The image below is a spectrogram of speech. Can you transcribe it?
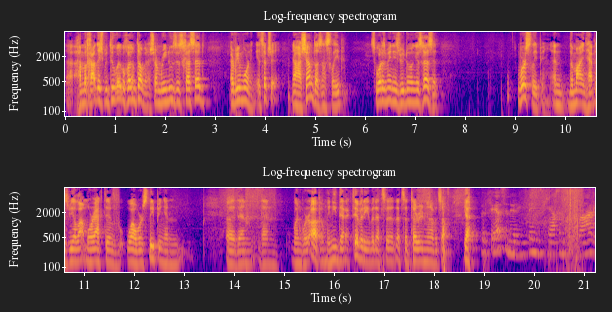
Hashem renews his chesed every morning. It's such a now Hashem doesn't sleep, so what does it mean he's renewing his chesed? We're sleeping, and the mind happens to be a lot more active while we're sleeping, and uh, than than when we're up, and we need that activity. But that's a that's a Torah in and of itself. Yeah. The fascinating things happen to the body,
